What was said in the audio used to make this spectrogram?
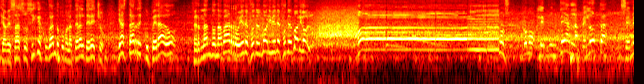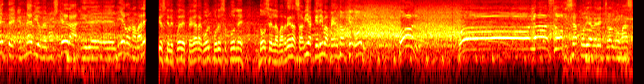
cabezazo, sigue jugando como lateral derecho. Ya está recuperado Fernando Navarro, viene Funes Mori, viene Funes Mori, gol. Vemos cómo le puntean la pelota, se mete en medio de Mosquera y de eh, Diego Navarrete. Es que le puede pegar a gol, por eso pone dos en la barrera. Sabía que le iba a pegar. No, qué gol. ¡Gol! ¡Golazo! Quizá podía haber hecho algo más,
